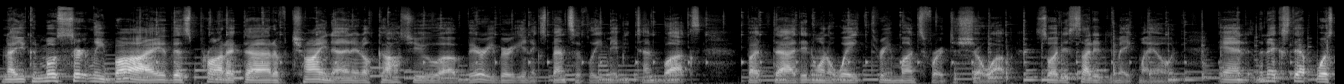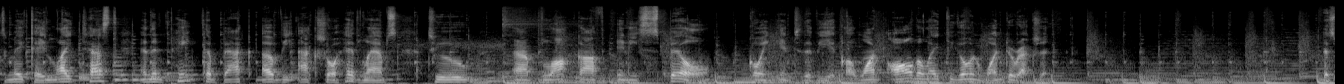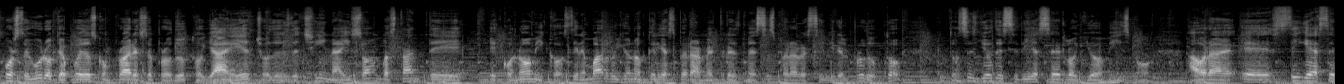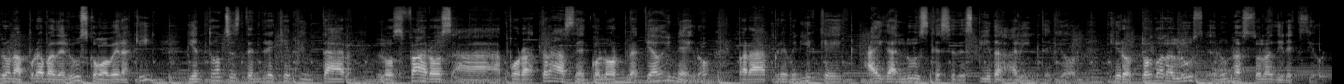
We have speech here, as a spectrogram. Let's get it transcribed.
Now you can most certainly buy this product out of China and it'll cost you uh, very, very inexpensively, maybe 10 bucks. But uh, I didn't want to wait three months for it to show up, so I decided to make my own. And the next step was to make a light test and then paint the back of the actual headlamps to uh, block off any spill going into the vehicle. I want all the light to go in one direction. Es por seguro que puedes comprar ese producto ya hecho desde China y son bastante económicos. Sin embargo, yo no quería esperarme tres meses para recibir el producto, entonces yo decidí hacerlo yo mismo. Ahora eh, sigue a hacer una prueba de luz como ven aquí y entonces tendré que pintar los faros ah, por atrás de color plateado y negro para prevenir que haya luz que se despida al interior. Quiero toda la luz en una sola dirección.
